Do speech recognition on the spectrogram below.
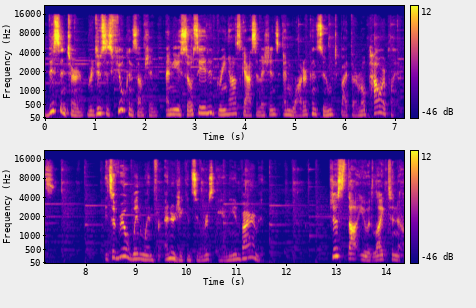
This in turn reduces fuel consumption and the associated greenhouse gas emissions and water consumed by thermal power plants. It's a real win-win for energy consumers and the environment. Just thought you would like to know.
